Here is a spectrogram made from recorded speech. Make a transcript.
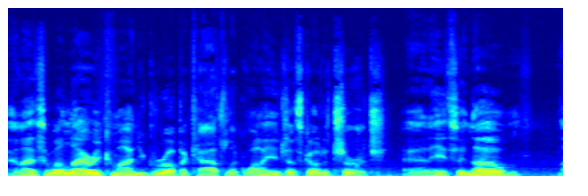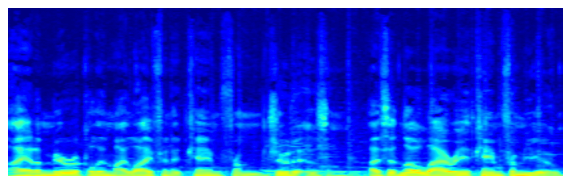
And I said, Well, Larry, come on, you grew up a Catholic. Why don't you just go to church? And he said, No, I had a miracle in my life and it came from Judaism. I said, No, Larry, it came from you.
